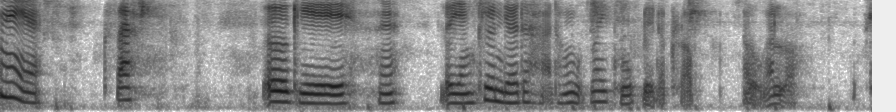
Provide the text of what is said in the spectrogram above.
นี่ซะโอเคฮะเรายังเคลื่อนย้ายทหารทั้งหมดไม่ครบเลยนะครับ เอางั้นเหรอ โอเค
